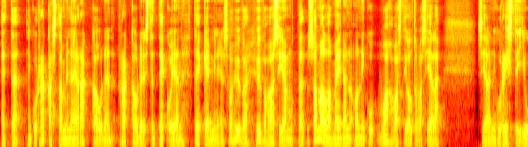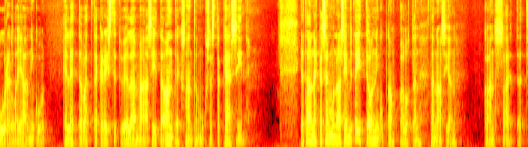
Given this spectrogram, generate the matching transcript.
että niin kuin rakastaminen ja rakkauden, rakkaudellisten tekojen tekeminen, se on hyvä, hyvä asia, mutta samalla meidän on niin kuin vahvasti oltava siellä, siellä niin kuin ristin juurella ja niin kuin elettävä tätä kristitty elämää siitä anteeksiantamuksesta käsin. Ja tämä on ehkä semmoinen asia, mitä itse on niin kamppailut tämän, tämän asian kanssa, että, että,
